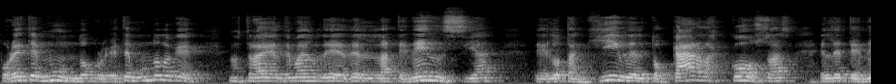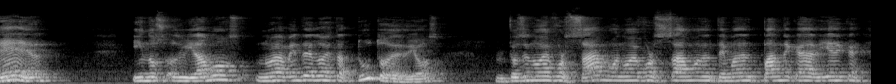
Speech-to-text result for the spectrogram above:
por este mundo, porque este mundo lo que nos trae el tema de, la tenencia, eh, lo tangible, el tocar las cosas, el detener, y nos olvidamos nuevamente de los estatutos de Dios. Entonces nos esforzamos, nos esforzamos en el tema del pan de cada día,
